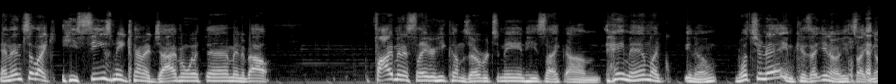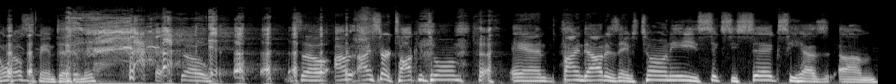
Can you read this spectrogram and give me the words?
and then so like he sees me kind of jiving with them and about five minutes later he comes over to me and he's like, um, hey man, like, you know, what's your name? Cause you know, he's like, no one else is paying attention to me. so so I, I start talking to him and find out his name's Tony. He's 66. He has um,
